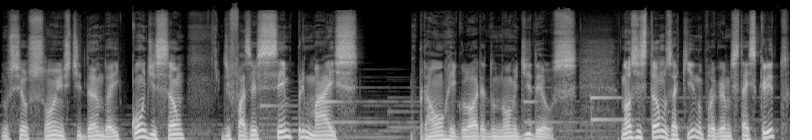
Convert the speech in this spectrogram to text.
nos seus sonhos, te dando aí condição de fazer sempre mais para a honra e glória do nome de Deus. Nós estamos aqui no programa Está Escrito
